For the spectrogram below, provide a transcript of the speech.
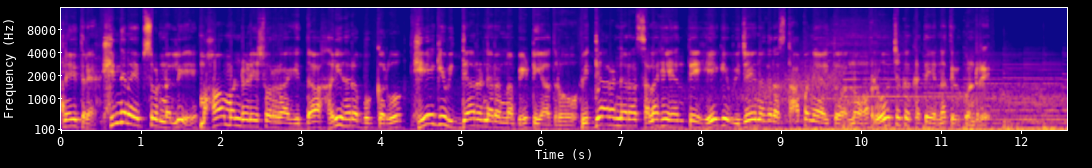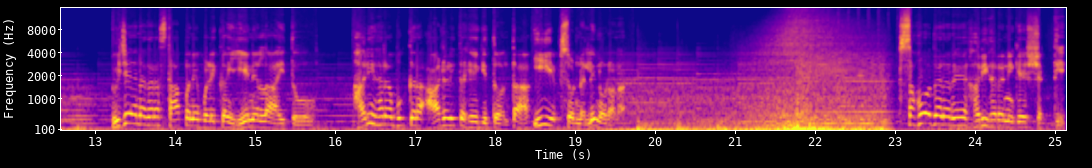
ಸ್ನೇಹಿತರೆ, ಹಿಂದಿನ ಎಪಿಸೋಡ್ನಲ್ಲಿ ಮಹಾಮಂಡಳೇಶ್ವರರಾಗಿದ್ದ ಹರಿಹರ ಬುಕ್ಕರು ಹೇಗೆ ವಿದ್ಯಾರಣ್ಯರನ್ನ ಭೇಟಿಯಾದ್ರು, ವಿದ್ಯಾರಣ್ಯರ ಸಲಹೆಯಂತೆ ಹೇಗೆ ವಿಜಯನಗರ ಸ್ಥಾಪನೆ ಆಯ್ತು ಅನ್ನೋ ರೋಚಕ ಕಥೆಯನ್ನ ತಿಳ್ಕೊಂಡ್ರಿ. ವಿಜಯನಗರ ಸ್ಥಾಪನೆ ಬಳಿಕ ಏನೆಲ್ಲ ಆಯ್ತು, ಹರಿಹರ ಬುಕ್ಕರ ಆಡಳಿತ ಹೇಗಿತ್ತು ಅಂತ ಈ ಎಪಿಸೋಡ್ನಲ್ಲಿ ನೋಡೋಣ. ಸಹೋದರರೇ, ಹರಿಹರನಿಗೆ ಶಕ್ತಿ.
